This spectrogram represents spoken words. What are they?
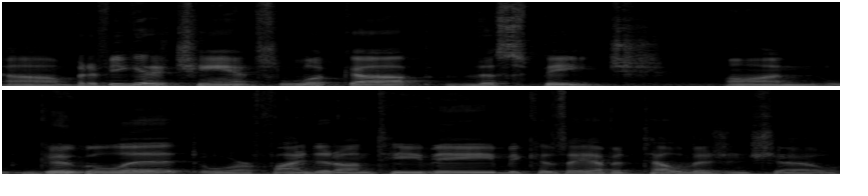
Um, but if you get a chance, look up the speech on Google it or find it on TV because they have a television show.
